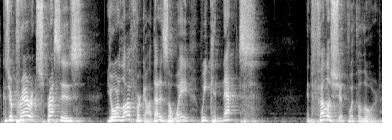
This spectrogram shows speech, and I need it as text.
Because your prayer expresses your love for God. That is the way we connect in fellowship with the Lord.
